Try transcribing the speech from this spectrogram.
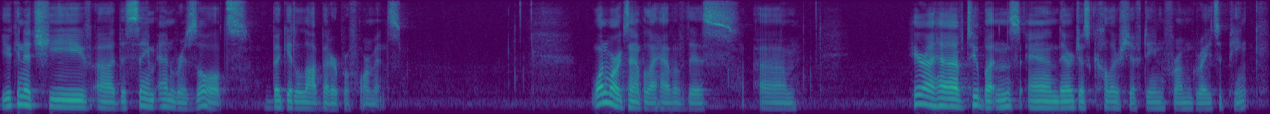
you can achieve uh, the same end results, but get a lot better performance. One more example I have of this. Um, here I have two buttons, and they're just color shifting from gray to pink.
